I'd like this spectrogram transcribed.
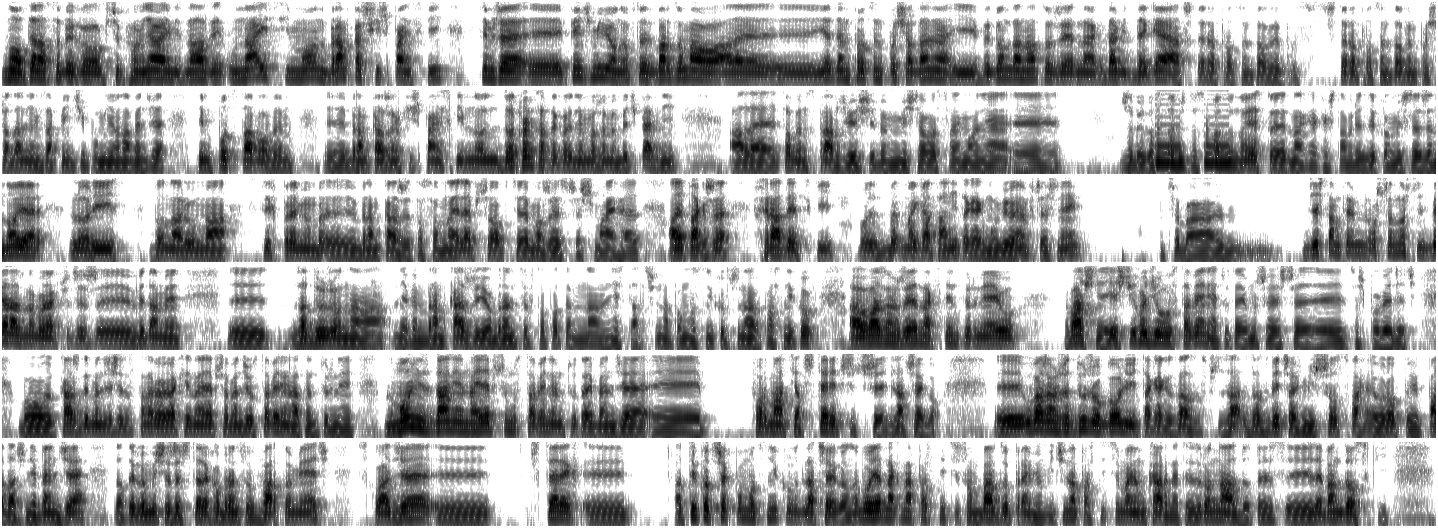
No, teraz sobie go przypomniałem i znalazłem. Unai Simon, bramkarz hiszpański, z tym, że 5 y, milionów to jest bardzo mało, ale 1% y, posiadania i wygląda na to, że jednak Dawid De Gea 4%, z 4% posiadaniem za 5,5 miliona będzie tym podstawowym y, bramkarzem hiszpańskim. No, do końca tego nie możemy być pewni, ale to bym sprawdził, jeśli bym myślał o Simonie żeby go wstawić do składu. Mhm. No jest to jednak jakieś tam ryzyko. Myślę, że Neuer, Loris, Donnarumma z tych premium bramkarzy to są najlepsze opcje, może jeszcze Schmeichel, ale także Hradecki, bo jest mega tani, tak jak mówiłem wcześniej. Trzeba gdzieś tam te oszczędności zbierać, no bo jak przecież y, wydamy y, za dużo na, nie wiem, bramkarzy i obrońców, to potem nam nie starczy na pomocników czy na wypasników, a uważam, że jednak w tym turnieju Właśnie, jeśli chodzi o ustawienie, tutaj muszę jeszcze y, coś powiedzieć, bo każdy będzie się zastanawiał, jakie najlepsze będzie ustawienie na ten turniej. No moim zdaniem najlepszym ustawieniem tutaj będzie y, formacja 4-3-3. Dlaczego? Yy, uważam, że dużo goli, tak jak zaz, za, zazwyczaj w Mistrzostwach Europy, padać nie będzie. Dlatego myślę, że czterech obrońców warto mieć w składzie. Czterech, a tylko trzech pomocników. Dlaczego? No bo jednak napastnicy są bardzo premium i ci napastnicy mają karne. To jest Ronaldo, to jest yy, Lewandowski,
